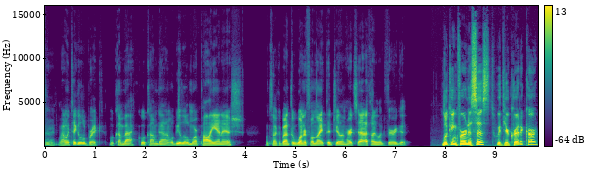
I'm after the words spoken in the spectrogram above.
All right. Why don't we take a little break? We'll come back. We'll calm down. We'll be a little more Pollyanna-ish. We'll talk about the wonderful night that Jalen Hurts had. I thought he looked very good. Looking for an assist with your credit card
